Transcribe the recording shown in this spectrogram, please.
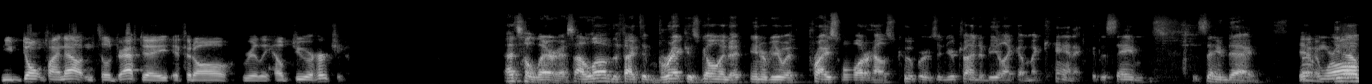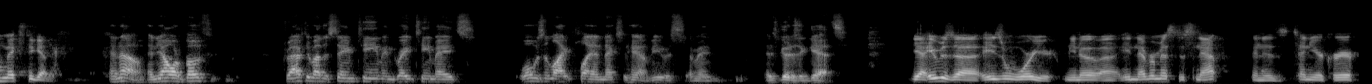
you don't find out until draft day if it all really helped you or hurt you. That's hilarious. I love the fact that Brick is going to interview with Price Waterhouse Coopers, and you're trying to be like a mechanic at the same the same day. Yeah, and we're you all know, mixed together. I know, and y'all were both drafted by the same team and great teammates. What was it like playing next to him? He was, I mean, as good as it gets. Yeah, he was. Uh, he's a warrior. You know, uh, he never missed a snap in his ten year career,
